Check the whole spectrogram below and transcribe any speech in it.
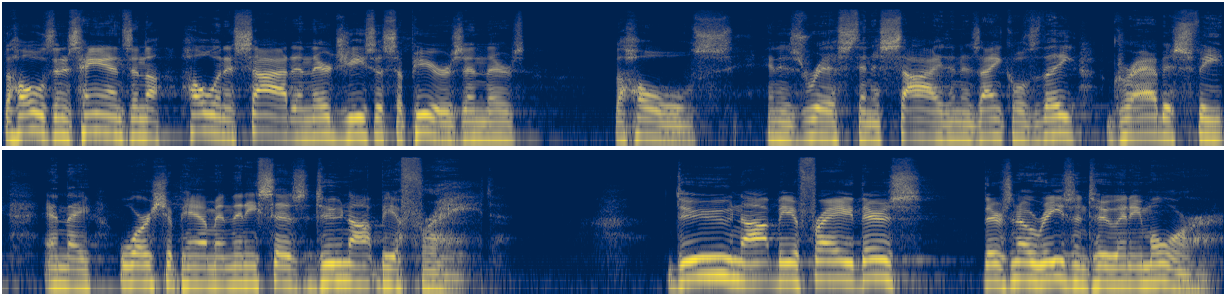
the holes in his hands and the hole in his side, and there Jesus appears, and there's the holes in his wrists and his side and his ankles. They grab his feet and they worship him, and then he says, Do not be afraid. Do not be afraid. There's, there's no reason to anymore.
